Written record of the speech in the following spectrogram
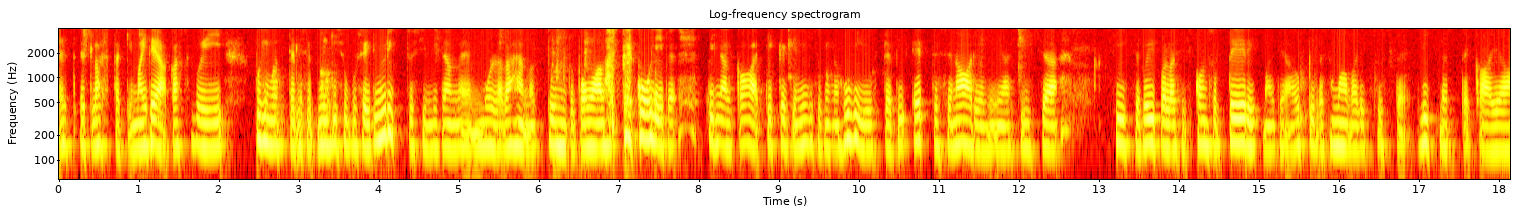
et, et lastagi, ma ei tea, kasvõi põhimõtteliselt mingisuguseid üritusi, mida me, mulle vähemalt tundub oma laste kooli pinnal ka, et ikkagi mingisugune huvijuht teeb ette stsenaariumi ja siis, siis võib-olla siis konsulteerib, ma ei tea, õpilasomavalitsuste liikmetega ja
